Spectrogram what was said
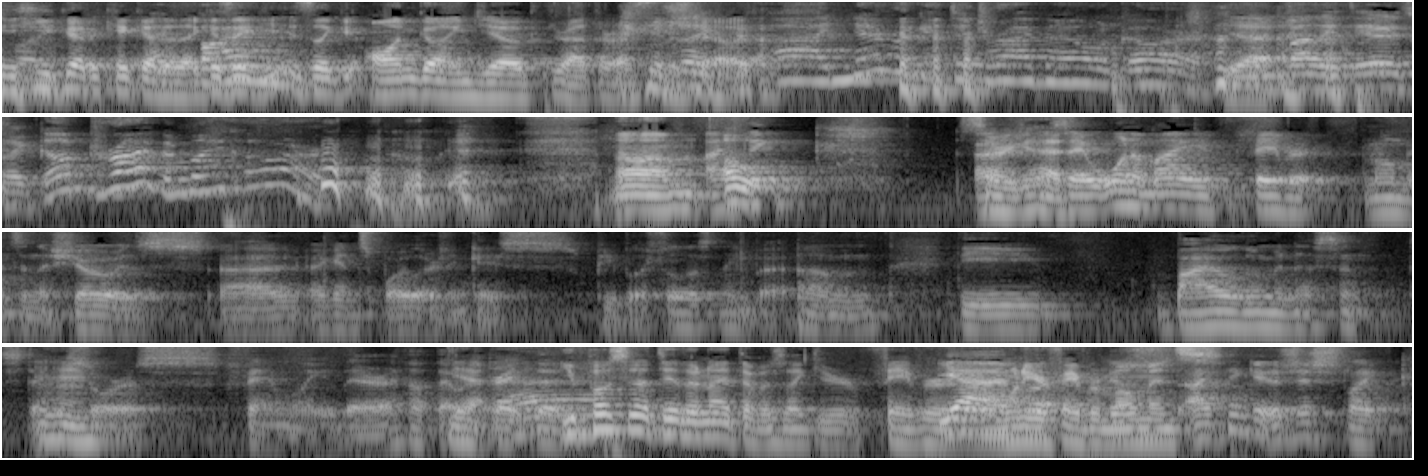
was funny. you got a kick out of that because Fine. it's like an ongoing joke throughout the rest of the like, show. "Oh, I never get to drive my own car. Yeah. And finally, at the end, he's like, I'm driving my car. Um, I oh, think. sorry, I was go gonna ahead. Say one of my favorite moments in the show is uh, again spoilers in case people are still listening, but um, the bioluminescent Stegosaurus family there. I thought that yeah, was great. The- you posted that the other night. That was like your favorite, yeah, one of your favorite was- moments. I think it was just like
